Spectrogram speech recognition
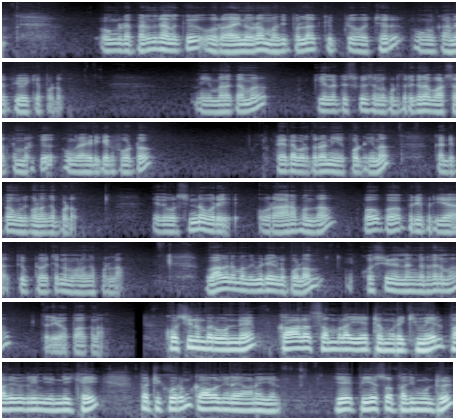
உங்களோட பிறந்தநாளுக்கு ஒரு ஐநூறுரூவா மதிப்புள்ள கிஃப்ட் வச்சர் உங்களுக்கு அனுப்பி வைக்கப்படும். நீங்கள் மறக்காமல் கீழே டிஸ்கிரிப்ஷனில் கொடுத்துருக்கிற வாட்ஸ்அப் நம்பருக்கு உங்கள் ID card photo date of பர்த்தோட நீங்கள் போட்டிங்கன்னா கண்டிப்பாக உங்களுக்கு வழங்கப்படும். இது ஒரு சின்ன ஒரு ஒரு ஆரம்பம் தான் போக போக பெரிய பெரிய கிஃப்ட் வச்சு நம்ம வழங்கப்படலாம். வாங்க நம்ம அந்த வீடியோக்குள்ள போகலாம் கொஸ்டின் என்னங்கிறத நம்ம தெளிவாக பார்க்கலாம். கொஸ்டின் நம்பர் ஒன்று கால சம்பள ஏற்ற முறைக்கு மேல் பதவிகளின் எண்ணிக்கை பற்றி கூறும் காவல்நிலை ஆணையன். ஏ பிஎஸ்ஓ பதிமூன்று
